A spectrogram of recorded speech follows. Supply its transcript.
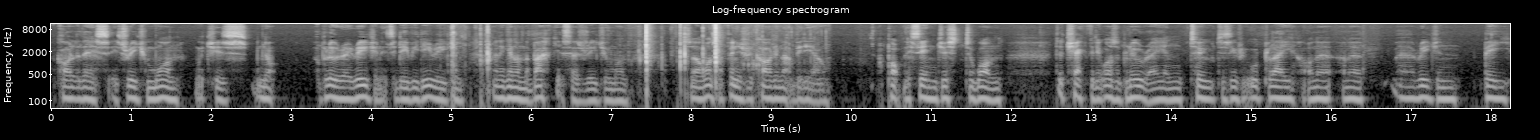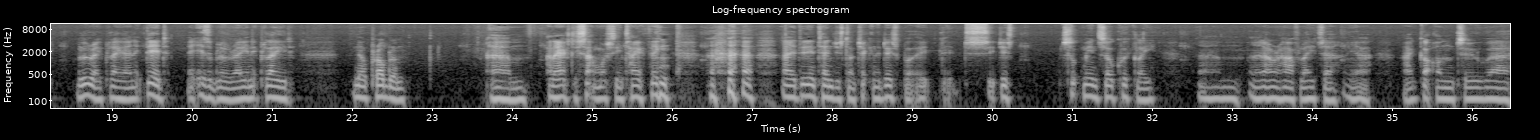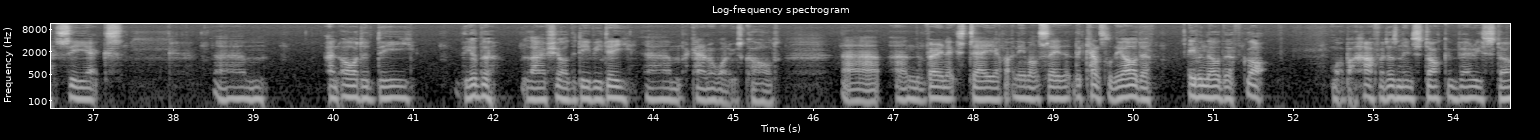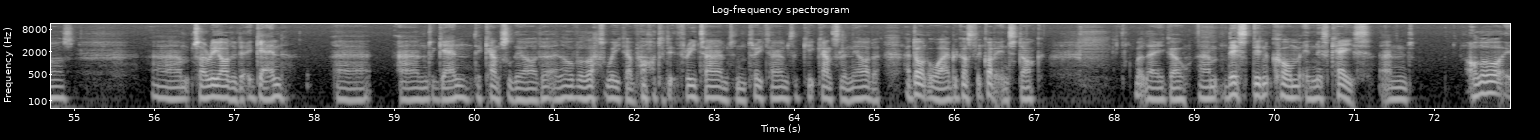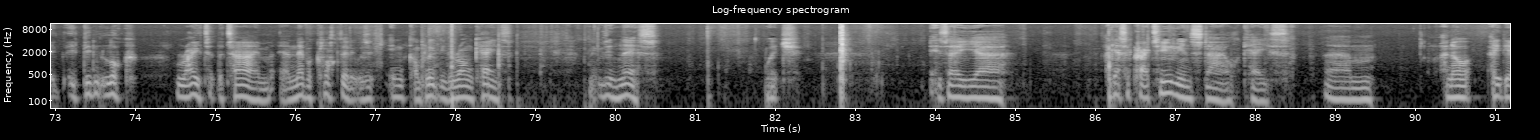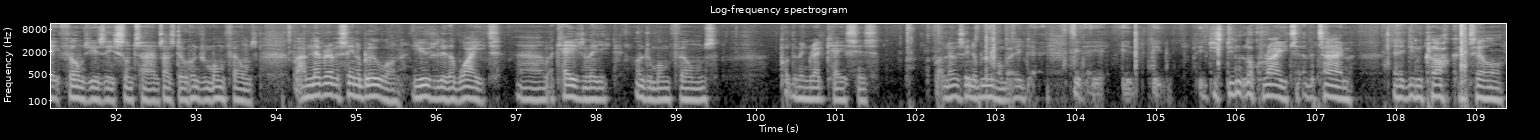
according to this it's region 1 which is not a Blu-ray region it's a DVD region. And again on the back it says region 1 so once I finish recording that video I pop this in just to one to check that it was a Blu-ray and two to see if it would play on a on a uh, region B Blu-ray player and it did. It is a Blu-ray and it played no problem. Um, and I actually sat and watched the entire thing. I did intend just on checking the disc, but it, it, it just sucked me in so quickly. Um, an hour and a half later, yeah, I got on to uh, CEX um, and ordered the the other live show, the DVD. Um, I can't remember what it was called. Uh, and the very next day, I got an email saying that they cancelled the order, even though they've got what about half a dozen in stock in various stores. Um, so I reordered it again, uh, and again they cancelled the order. And over the last week, I've ordered it three times, and three times they keep cancelling the order. I don't know why, because they've got it in stock. But there you go. Um, this didn't come in this case, and although it, it didn't look right at the time, I never clocked it. It was in completely the wrong case. And it was in this, which is a, uh, I guess a Criterion style case. Um, I know 88 films use these sometimes, as do 101 films, but I've never ever seen a blue one. Usually the white. Um, occasionally 101 films put them in red cases, but I've never seen a blue one. But it it, it, it, it just didn't look right at the time, and it didn't clock until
